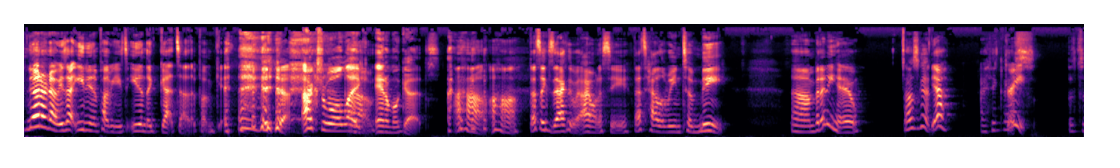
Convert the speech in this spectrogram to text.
no no no he's not eating the pumpkin he's eating the guts out of the pumpkin yeah, actual like Um, animal guts. uh-huh uh-huh that's exactly what i want to see that's halloween to me um but anywho That was good. yeah I think Great. That's,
